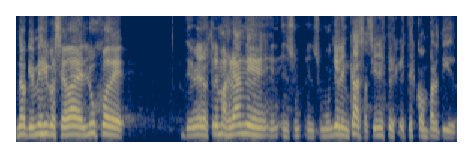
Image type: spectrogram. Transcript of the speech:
no, que México se va del lujo de, de ver a los tres más grandes en, su, mundial en casa, si en este, este es compartido.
